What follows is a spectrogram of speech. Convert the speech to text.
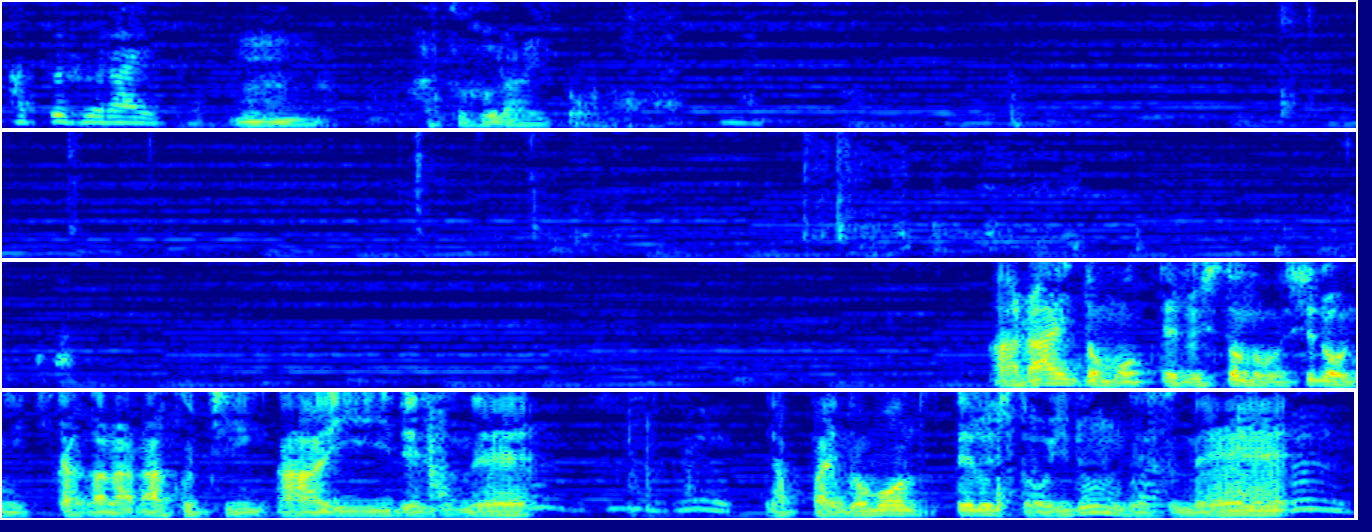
初フライト。うん。初フライト。あ、ライト持ってる人の後ろに来たから楽ちん。あ、いいですね。やっぱり登ってる人いるんですね。うん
